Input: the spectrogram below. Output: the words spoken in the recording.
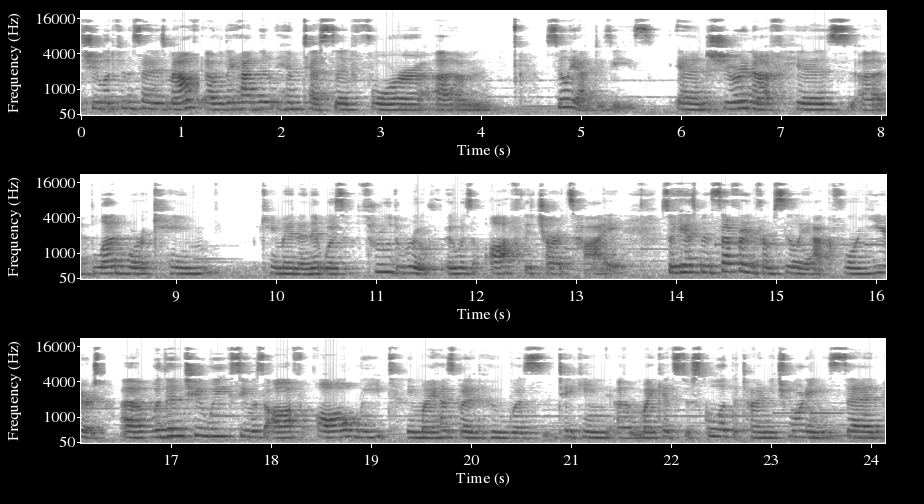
She looked inside his mouth. Oh, they had him tested for um, celiac disease. And sure enough, his uh, blood work came came in and it was through the roof. It was off the charts high. So he has been suffering from celiac for years. Uh, within two weeks, he was off all wheat. My husband, who was taking uh, my kids to school at the time each morning, said,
